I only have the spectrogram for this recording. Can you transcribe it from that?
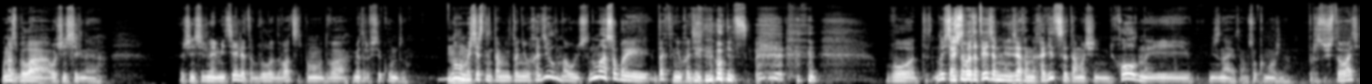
У нас была очень сильная, очень сильная метель, это было 20, по-моему, 2 метра в секунду. Ну, Мгм. мы, естественно, там никто не выходил на улицу. Ну, мы особо и так-то не выходили на улицу. Вот. Ну, естественно, есть- в этот ветер нельзя там находиться, там очень холодно, и не знаю, там сколько можно просуществовать.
